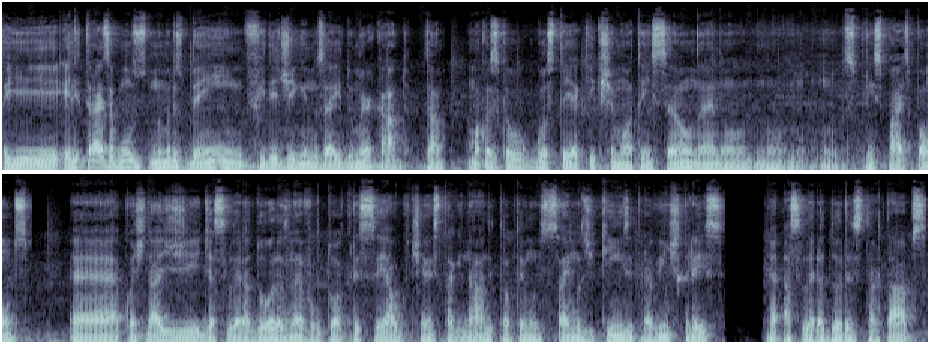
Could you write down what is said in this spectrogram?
e ele traz alguns números bem fidedignos aí do mercado, tá? Uma coisa que eu gostei aqui, que chamou a atenção, né, no, no, nos principais pontos, é a quantidade de, de, aceleradoras, né, voltou a crescer, algo que tinha estagnado, então temos, saímos de 15 para 23 é, aceleradoras startups,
